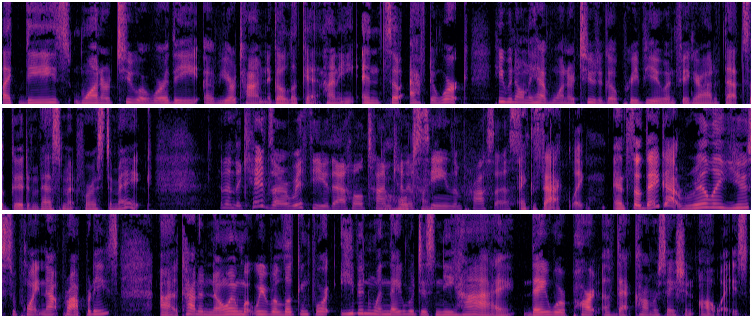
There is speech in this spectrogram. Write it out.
like these one or two are worthy of your time to go look at, honey. And so after work, he would only have one or two to go preview and figure out if that's a good investment for us to make. And then the kids are with you that whole time, The kind whole of time. seeing the process. Exactly. And so they got really used to pointing out properties, uh, kind of knowing what we were looking for. Even when they were just knee high, they were part of that conversation always.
